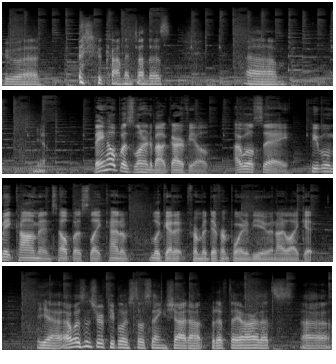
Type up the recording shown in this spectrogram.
who uh, who comment on those. Um, yeah, They help us learn about Garfield. I will say, people who make comments help us like kind of look at it from a different point of view, and I like it. yeah. I wasn't sure if people are still saying shout out, but if they are, that's uh,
